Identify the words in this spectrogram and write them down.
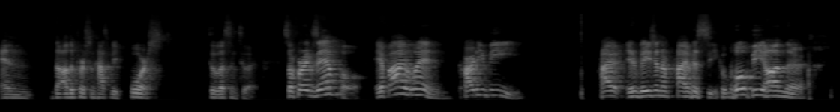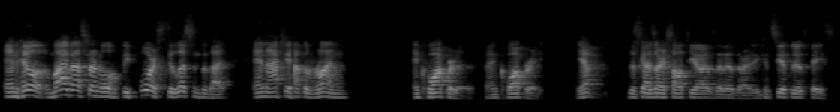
and the other person has to be forced to listen to it so for example if i win cardi b private invasion of privacy will be on there and he'll my best friend will be forced to listen to that and actually have to run and cooperate and cooperate Yep. This guy's already salty as it is already. You can see it through his face.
